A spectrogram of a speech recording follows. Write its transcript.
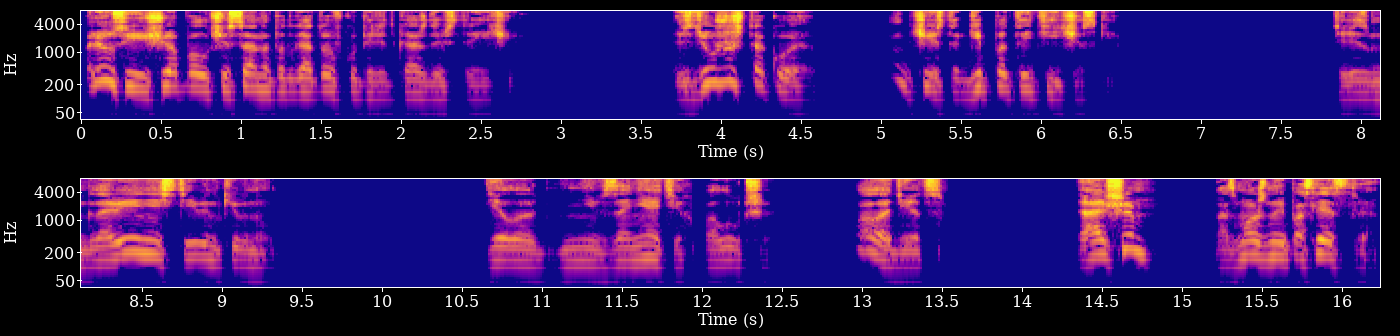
плюс еще полчаса на подготовку перед каждой встречей. Сдюжишь такое? Чисто гипотетически. Через мгновение Стивен кивнул. Дело не в занятиях получше. Молодец. Дальше Возможные последствия.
